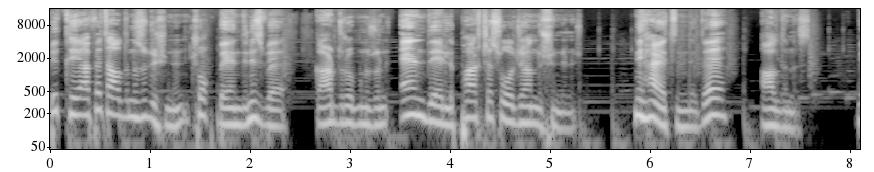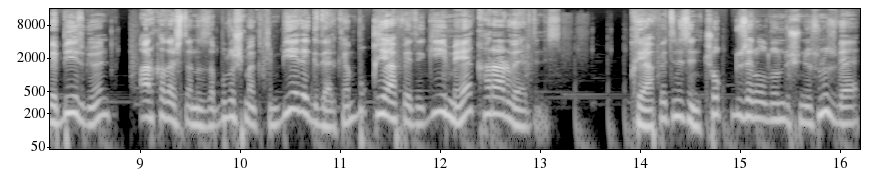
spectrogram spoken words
bir kıyafet aldığınızı düşünün, çok beğendiniz ve gardırobunuzun en değerli parçası olacağını düşündünüz. Nihayetinde de aldınız. Ve bir gün arkadaşlarınızla buluşmak için bir yere giderken bu kıyafeti giymeye karar verdiniz. Kıyafetinizin çok güzel olduğunu düşünüyorsunuz ve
